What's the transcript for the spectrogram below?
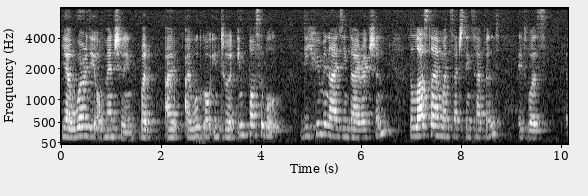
yeah, worthy of mentioning, but I, I would go into an impossible dehumanizing direction. The last time when such things happened, it was uh,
